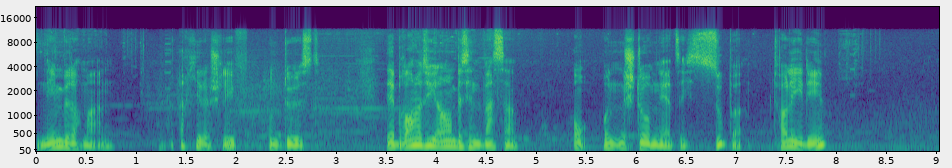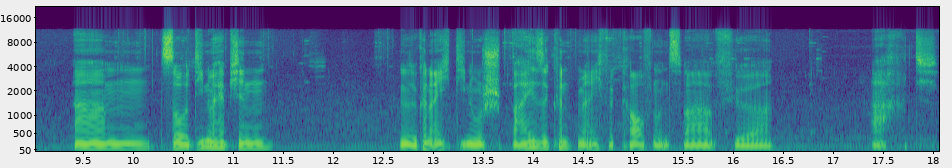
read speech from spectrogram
Nehmen wir doch mal an. Ach hier, der schläft und döst. Der braucht natürlich auch noch ein bisschen Wasser. Oh, und ein Sturm nähert sich. Super. Tolle Idee. Ähm, so, Dino-Häppchen. Wir können eigentlich Dino-Speise könnten wir eigentlich verkaufen und zwar für 8.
